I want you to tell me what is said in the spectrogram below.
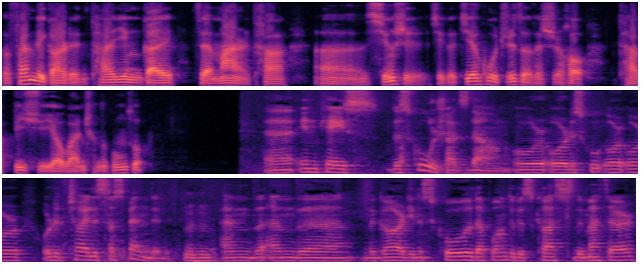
Family Garden，它应该在马耳他呃行使这个监护职责的时候，他必须要完成的工作。 Uh, in case the school shuts down or, or the school or, or, or the child is suspended and and uh, the guardian is called upon to discuss the matter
